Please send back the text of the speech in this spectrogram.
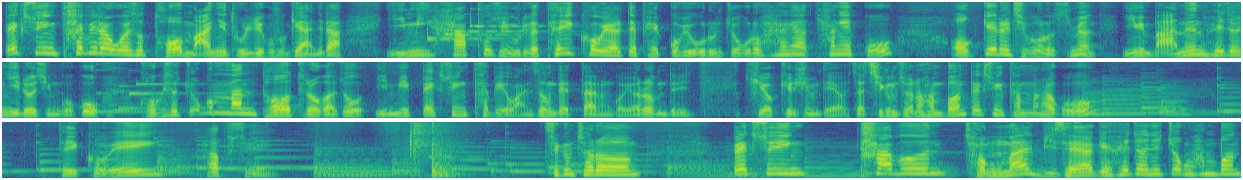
백스윙 탑이라고 해서 더 많이 돌리고 그게 아니라 이미 하프 스윙 우리가 테이크어웨이 할 때 배꼽이 오른쪽으로 향했고 어깨를 집어넣으면 이미 많은 회전이 이루어진 거고 거기서 조금만 더 들어가도 이미 백스윙 탑이 완성됐다는 거 여러분들이 기억해 주시면 돼요. 자 지금 저는 한번 백스윙 탑만 하고 테이크어웨이 하프 스윙 지금처럼 백스윙 탑은 정말 미세하게 회전이 조금 한번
